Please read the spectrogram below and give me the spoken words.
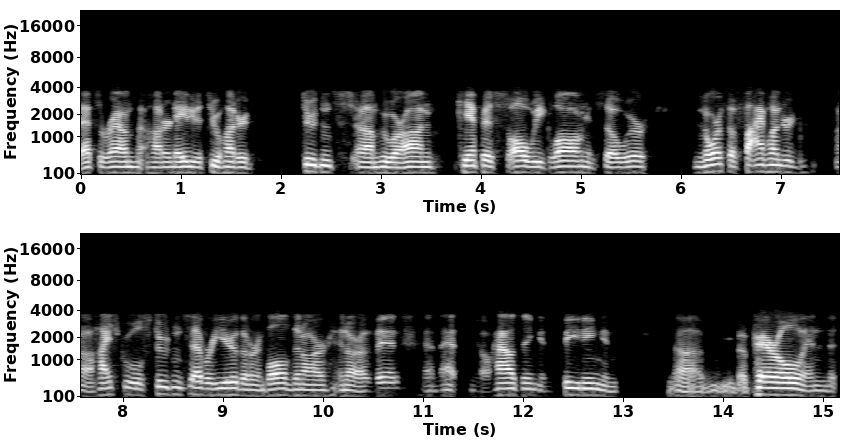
that's around 180 to 200 students um, who are on campus all week long. And so we're north of 500 uh, high school students every year that are involved in our in our event, and that you know housing and feeding and uh, apparel and uh,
